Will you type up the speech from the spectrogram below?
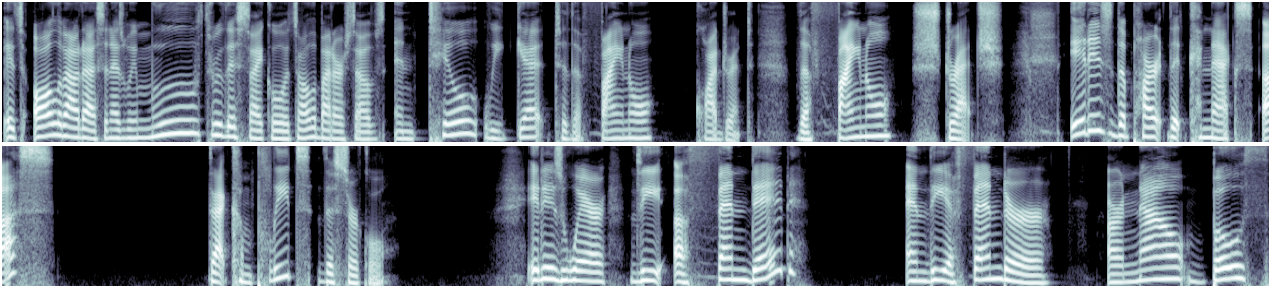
It's all about us. And as we move through this cycle, it's all about ourselves until we get to the final quadrant, the final stretch it is the part that connects us that completes the circle. It is where the offended and the offender are now both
